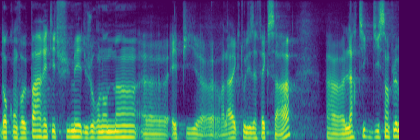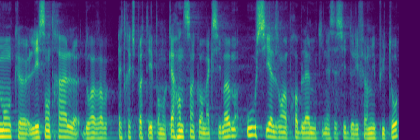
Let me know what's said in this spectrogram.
Donc on ne veut pas arrêter de fumer du jour au lendemain, euh, et puis voilà, avec tous les effets que ça a. Euh, L'article dit simplement que les centrales doivent être exploitées pendant 45 ans maximum, ou si elles ont un problème qui nécessite de les fermer plus tôt.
